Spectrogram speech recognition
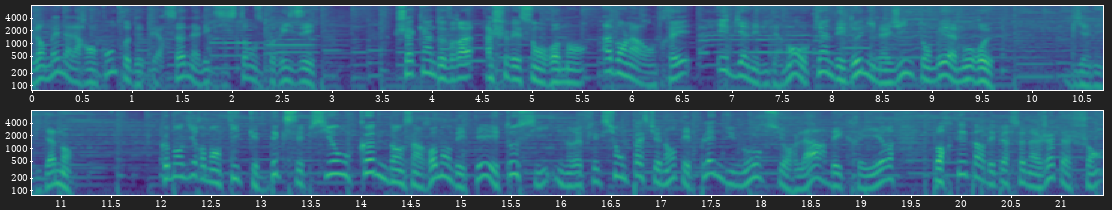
l'emmène à la rencontre de personnes à l'existence brisée. Chacun devra achever son roman avant la rentrée et bien évidemment aucun des deux n'imagine tomber amoureux. Bien évidemment. Comédie romantique d'exception, comme dans un roman d'été, est aussi une réflexion passionnante et pleine d'humour sur l'art d'écrire, portée par des personnages attachants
